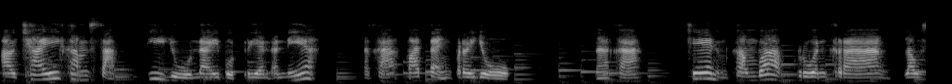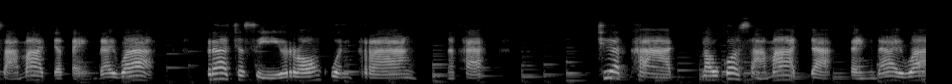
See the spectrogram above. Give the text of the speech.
เอาใช้คำศัพท์ที่อยู่ในบทเรียนอันเนี้ยนะคะ มาแต่งประโยคนะคะ เช่นคำว่าครวญคราง เราสามารถจะแต่งได้ว่า ราชสีร้องครวญครางนะคะ เชือกขาดเราก็สามารถจะแต่งได้ว่า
